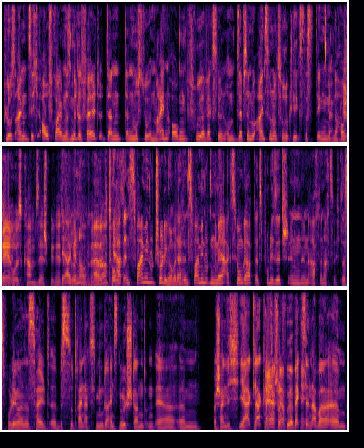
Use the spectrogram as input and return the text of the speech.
plus ein sich aufreibendes Mittelfeld, dann, dann musst du in meinen Augen früher wechseln, um selbst wenn du 1 zu 0 zurückliegst, das Ding mit nach Hause Guerrero ist kam sehr spät. hätte Ja, genau. können, Ja, Der hat in zwei Minuten, Entschuldigung, aber der hat in zwei Minuten mehr Aktion gehabt als Pulisic in, in 88. Das Problem ist, dass halt äh, bis zu 83 Minuten 1-0 stand und er ähm, wahrscheinlich, ja klar, kannst Ja, du schon klar. früher wechseln, aber ähm,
